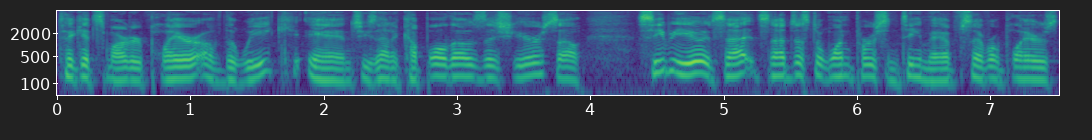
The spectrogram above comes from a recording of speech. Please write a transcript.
Ticket Smarter Player of the Week, and she's had a couple of those this year. So CBU, it's not it's not just a one person team. They have several players,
